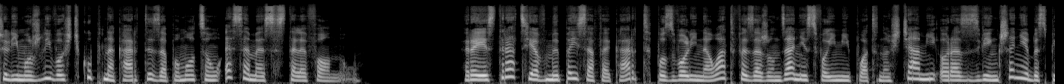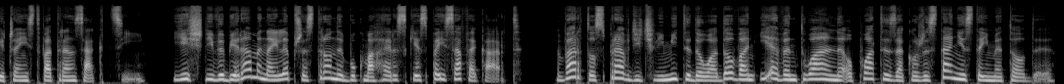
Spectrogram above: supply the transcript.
czyli możliwość kupna karty za pomocą SMS z telefonu. Rejestracja w MyPaySafe Card pozwoli na łatwe zarządzanie swoimi płatnościami oraz zwiększenie bezpieczeństwa transakcji. Jeśli wybieramy najlepsze strony bukmacherskie z PaySafe Card, warto sprawdzić limity doładowań i ewentualne opłaty za korzystanie z tej metody.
